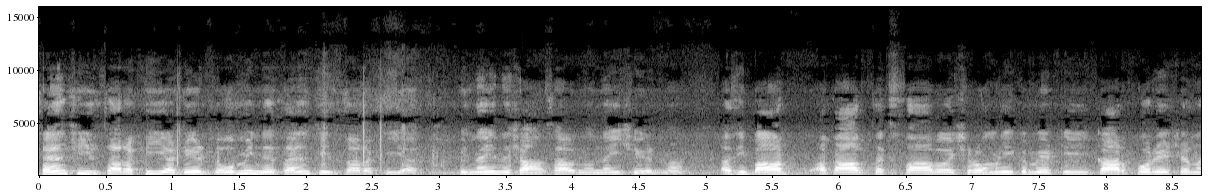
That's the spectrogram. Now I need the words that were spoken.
ਸਹਿਨਸ਼ੀਲਤਾ ਰੱਖੀ ਆ ਡੇਢ ਦੋ ਮਹੀਨੇ ਸਹਿਨਸ਼ੀਲਤਾ ਰੱਖੀ ਆ ਵੀ ਨਹੀਂ ਨਿਸ਼ਾਨ ਸਾਹਿਬ ਨੂੰ ਨਹੀਂ ਛੇੜਨਾ। ਅਸੀਂ ਬਾਹਰ ਅਕਾਲ ਤਖਤ ਸਾਹਿਬ ਸ਼੍ਰੋਮਣੀ ਕਮੇਟੀ ਕਾਰਪੋਰੇਸ਼ਨ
